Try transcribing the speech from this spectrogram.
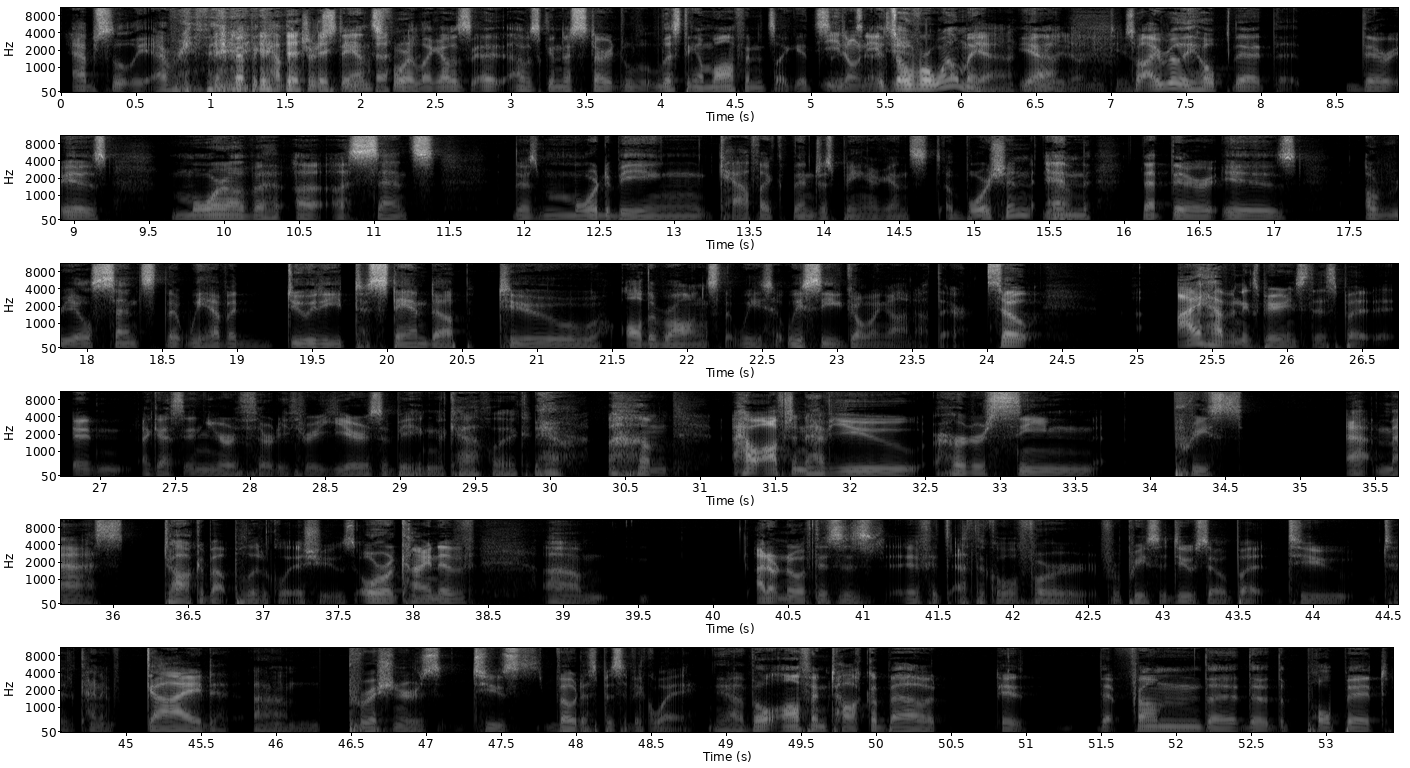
absolutely everything that the Catholic Church stands Yeah. for. Like I was I was going to start listing them off, and it's like it's You don't it's, need it's to. overwhelming. Yeah, you yeah. really don't need to. So I really hope that, that there is more of a, a, a sense. There's more to being Catholic than just being against abortion, Yeah. and that there is a real sense that we have a duty to stand up to all the wrongs that we we see going on out there. So I haven't experienced this, but in I guess in your 33 years of being a Catholic, Yeah. um, how often have you heard or seen priests at mass talk about political issues, or kind of? Um, I don't know if this is if it's ethical for for priests to do so, but to to kind of guide um, parishioners to s- vote a specific way. Yeah, they'll often talk about it that from the, the, the pulpit,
